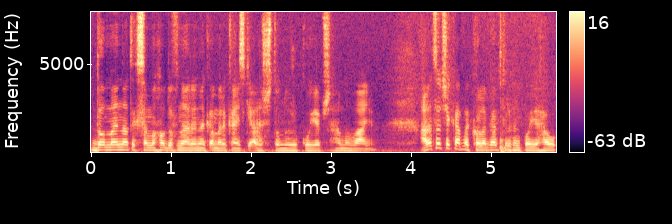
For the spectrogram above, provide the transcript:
domena tych samochodów na rynek amerykański, ależ to nurkuje przy hamowaniu. Ale co ciekawe, kolega, który ten pojechał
